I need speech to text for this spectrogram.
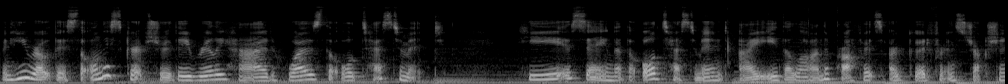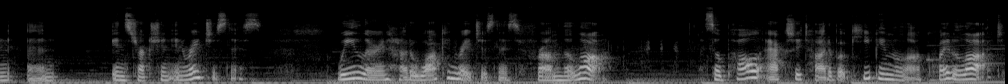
when he wrote this, the only scripture they really had was the Old Testament. He is saying that the Old Testament, i.e., the law and the prophets, are good for instruction and instruction in righteousness. We learn how to walk in righteousness from the law. So, Paul actually taught about keeping the law quite a lot,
